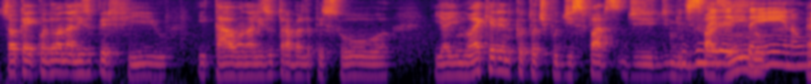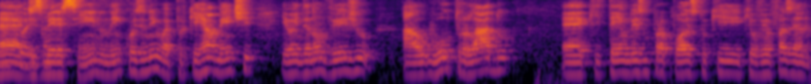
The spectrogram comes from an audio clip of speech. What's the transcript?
Só que aí quando eu analiso o perfil e tal, analiso o trabalho da pessoa. E aí não é querendo que eu tô, tipo, disfarce, de, de me desfazendo. É, coisa. desmerecendo, nem coisa nenhuma. É porque realmente eu ainda não vejo a- o outro lado é, que tem o mesmo propósito que, que eu venho fazendo.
